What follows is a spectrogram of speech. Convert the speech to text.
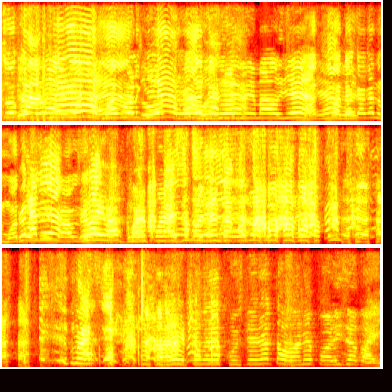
કે આવજે, મત વળગી જા, મદન કાકા. માં આવજે. મત- મદન કાકા ને મત વળગી જા, આવજે. અરે એટલા બધા ખુશ થઈ તો અને પડી છે ભાઈ.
